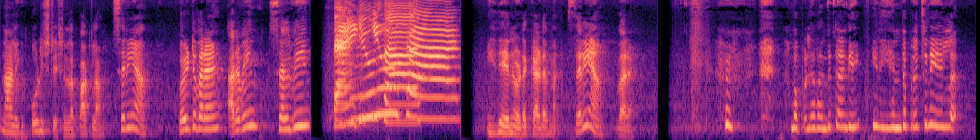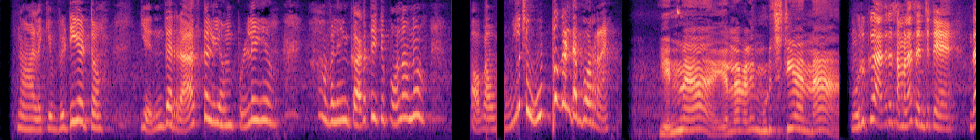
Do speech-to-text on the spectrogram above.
நாளைக்கு போலீஸ் ஸ்டேஷனில் பார்க்கலாம். சரியா? போயிட்டு வரேன். அரவிந்த் செல்வி. இது என்னோட கடமை. சரியா? வரேன். நம்ம பிள்ளை வந்துட்டாண்டி. இனி எந்த பிரச்சனையும் இல்லை. நாளைக்கு விடியட்டும். எந்த ராஸ்கல் என் பிள்ளையும் அவளையும் கடத்திட்டு போனானோ அவன் மூச்சு உப்பு கண்ட போடுறேன். என்ன? எல்லா வேலையும் முடிச்சிட்டியா என்ன? முறுக்கு அதிரசமெல்லாம் செஞ்சுட்டேன். இந்த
